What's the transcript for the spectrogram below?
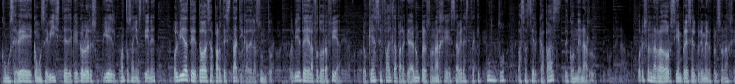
Cómo se ve, cómo se viste, de qué color es su piel, cuántos años tiene. Olvídate de toda esa parte estática del asunto. Olvídate de la fotografía. Lo que hace falta para crear un personaje es saber hasta qué punto vas a ser capaz de condenarlo. Por eso el narrador siempre es el primer personaje.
